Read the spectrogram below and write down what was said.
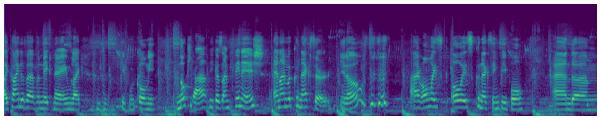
I kind of have a nickname, like people call me Nokia, because I'm Finnish and I'm a connector. You know, I'm always always connecting people, and um,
